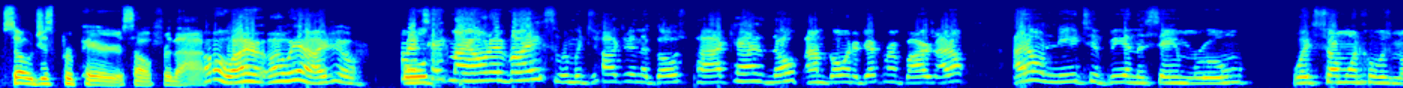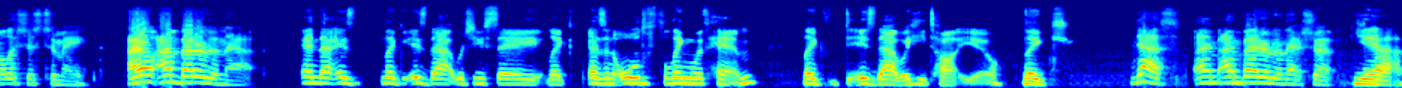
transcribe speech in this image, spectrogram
So just prepare yourself for that. oh I oh yeah I do. I'm Old- gonna take my own advice when we talked in the Ghost podcast. Nope, I'm going to different bars. I don't I don't need to be in the same room with someone who was malicious to me. I don't I'm better than that. And that is like, is that what you say, like, as an old fling with him? Like, is that what he taught you? Like, Yes, I'm I'm better than that shit. yeah.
